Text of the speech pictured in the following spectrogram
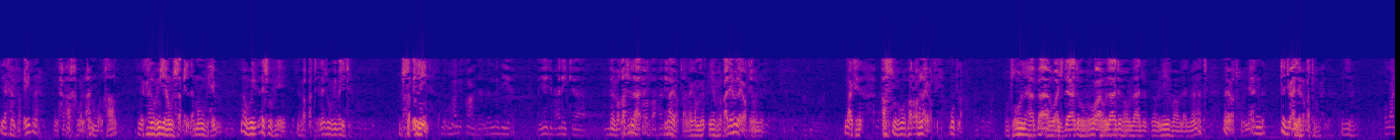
إذا كان فقير نعم. الأخ والعم والخال إذا كانوا في جهة مستقلة مو في حب ليسوا في نفقته ليسوا في بيته مستقلين. وهذه قاعدة الذي يجب عليك نفقته لا لا يعطى لكن ينفق عليه ولا يعطيه. لكن أصله وفرعه لا يعطيه مطلقا وطول آبائه وأجداده وفروع أولاده وأولاد أوليه وأولاد بنات لا يعطون لأن تجب عليه نفقتهم والله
